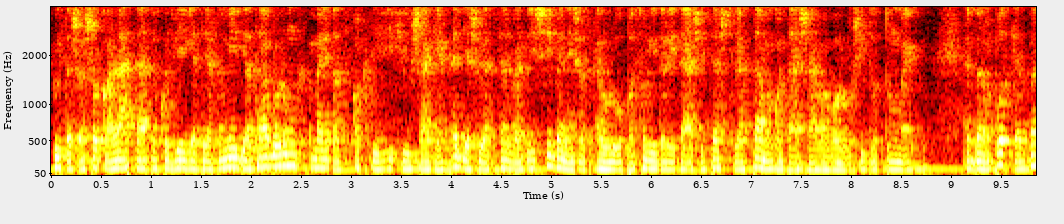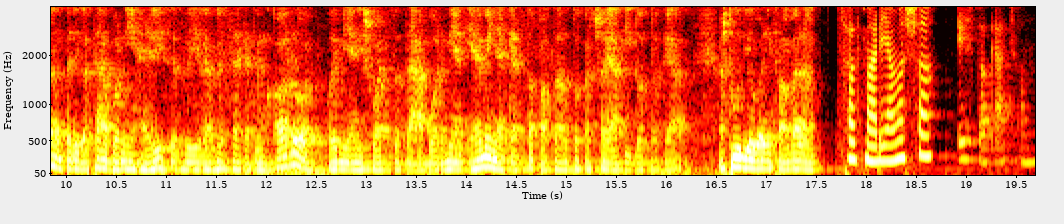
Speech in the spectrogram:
Biztosan sokan láttátok, hogy véget ért a médiatáborunk, melyet az Aktív Ifjúságért Egyesület szervezésében és az Európa Szolidaritási Testület támogatásával valósítottunk meg. Ebben a podcastben pedig a tábor néhány résztvevőjével beszélgetünk arról, hogy milyen is volt ez a tábor, milyen élményeket, tapasztalatokat sajátítottak el. A stúdióban itt van velem Szatmári Jámese. És Takács Anna.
